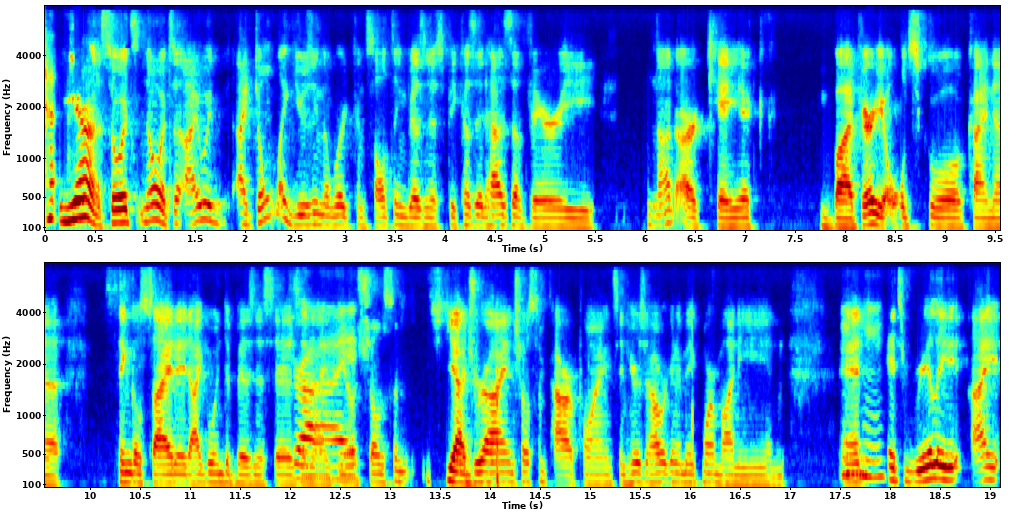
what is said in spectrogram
yeah, so it's no, it's I would I don't like using the word consulting business because it has a very not archaic but very old school kind of single-sided. I go into businesses and I you know show some yeah dry and show some powerpoints and here's how we're gonna make more money and and Mhm. it's really I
